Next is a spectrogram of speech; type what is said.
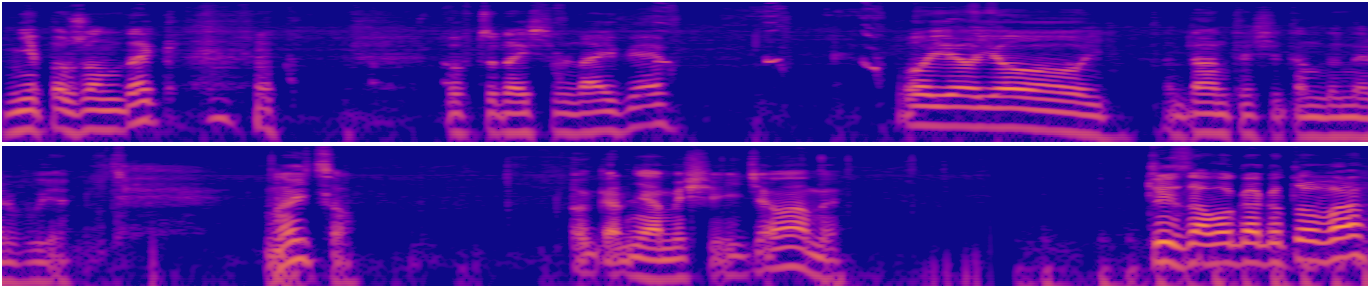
nieporządek po wczorajszym live'ie. Oj, oj, oj. Dante się tam denerwuje. No i co? Ogarniamy się i działamy. Czy załoga gotowa?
